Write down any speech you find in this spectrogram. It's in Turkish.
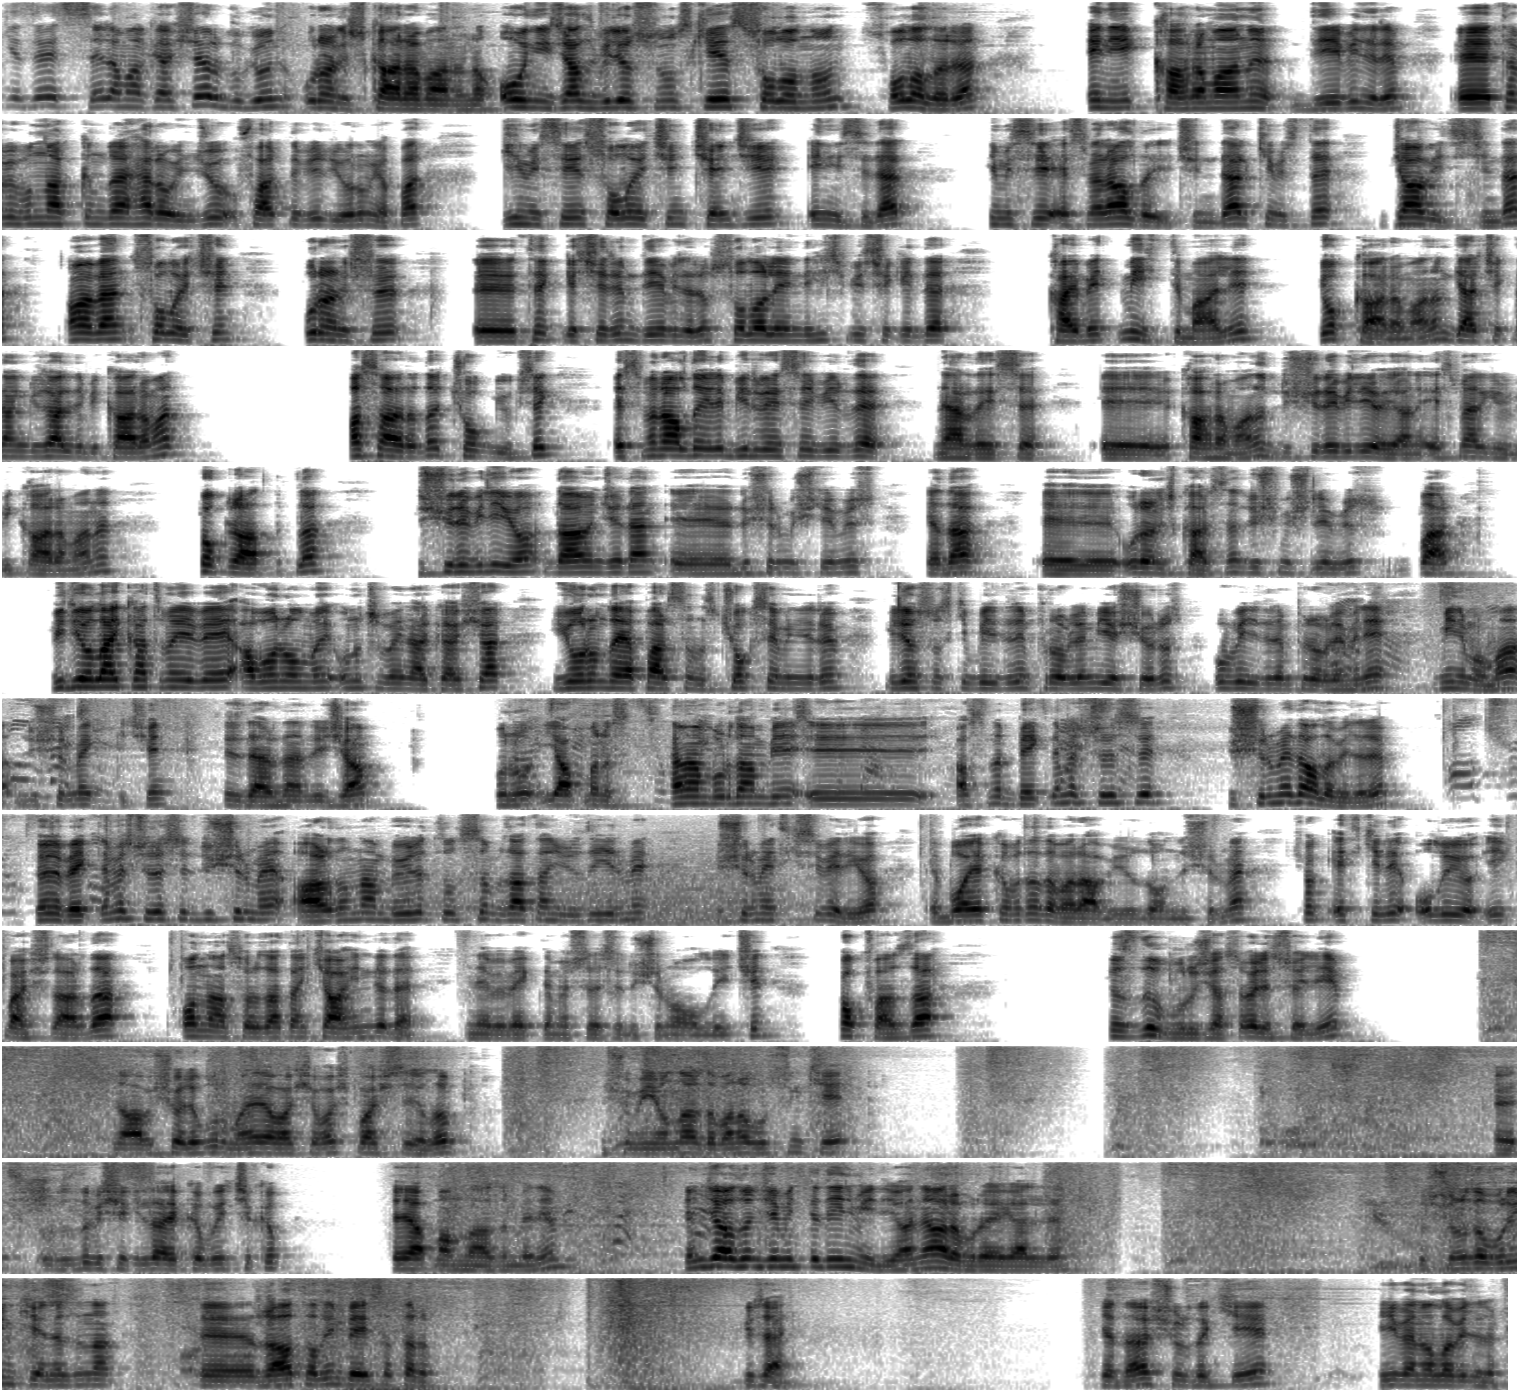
Herkese selam arkadaşlar. Bugün Uranüs kahramanını oynayacağız. Biliyorsunuz ki Solo'nun, Solaların en iyi kahramanı diyebilirim. Ee, Tabi bunun hakkında her oyuncu farklı bir yorum yapar. Kimisi Solo için Chenji en iyisi der. Kimisi Esmeralda için der. Kimisi de Javit için der. Ama ben Solo için Uranüs'ü e, tek geçerim diyebilirim. Solo lane'de hiçbir şekilde kaybetme ihtimali yok kahramanın. Gerçekten güzel de bir kahraman. Hasarı da çok yüksek. Esmeralda ile 1 vs 1'de neredeyse e, kahramanı düşürebiliyor. Yani Esmer gibi bir kahramanı çok rahatlıkla düşürebiliyor. Daha önceden e, düşürmüşlüğümüz ya da e, Uranüs karşısına düşmüşlüğümüz var. Video like atmayı ve abone olmayı unutmayın arkadaşlar. Yorum da yaparsanız çok sevinirim. Biliyorsunuz ki bildirim problemi yaşıyoruz. Bu bildirim problemini minimuma düşürmek için sizlerden ricam bunu yapmanız. Hemen buradan bir e, aslında bekleme süresi düşürme de alabilirim. Şöyle bekleme süresi düşürme ardından böyle tılsım zaten %20 düşürme etkisi veriyor. E, bu ayakkabıda da var abi %10 düşürme. Çok etkili oluyor ilk başlarda. Ondan sonra zaten kahinde de yine bir bekleme süresi düşürme olduğu için çok fazla hızlı vuracağız öyle söyleyeyim. Şimdi abi şöyle vurmaya yavaş yavaş başlayalım. Şu minyonlar da bana vursun ki Evet hızlı bir şekilde ayakkabıyı çıkıp şey yapmam lazım benim. Bence az önce midde değil miydi ya? Ne ara buraya geldi? Dur şunu da vurayım ki en azından e, rahat alayım base atarım. Güzel. Ya da şuradaki iyi ben alabilirim.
